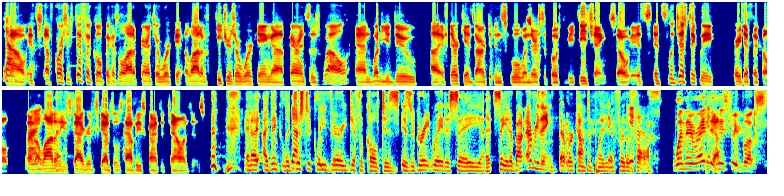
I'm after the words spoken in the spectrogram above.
Yeah. Now, it's of course it's difficult because a lot of parents are working, a lot of teachers are working uh, parents as well. And what do you do uh, if their kids aren't in school when they're supposed to be teaching? So it's it's logistically very difficult. And a lot of these staggered schedules have these kinds of challenges. And I, I think logistically very difficult is is a great way to say uh, say it about everything that we're contemplating for the fall. When they write the Yeah. history books,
